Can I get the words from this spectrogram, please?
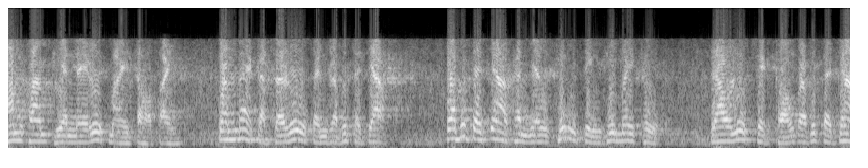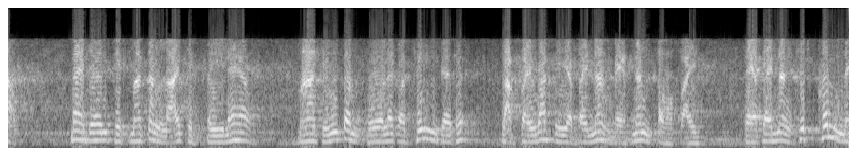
ทำความเพียรในรูปใหม่ต่อไปจนได้กับสรู้เป็นพระพุทธเจ้า พระพุทธเจ้าท่านยังทิ้งสิ่งที่ไม่ถูก เราลูกศิษย์ของพระพุทธเจ้า ได้เดินผิดมาตั้งหลายสิบปีแล้ว มาถึงต้นโพแล้วก็ทิ้งแต่เถอะกลับไปวัดอย่าไปนั่งแบบนั่นต่อไป แต่ไปนั่งคิดค้นใน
